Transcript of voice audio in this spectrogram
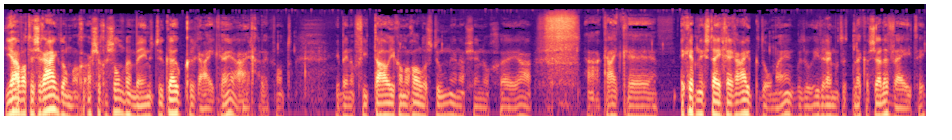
Ja, wat is rijkdom? Als je gezond bent ben je natuurlijk ook rijk hè, eigenlijk. Want je bent nog vitaal, je kan nog alles doen. En als je nog, uh, ja, kijk, uh, ik heb niks tegen rijkdom. Hè. Ik bedoel, iedereen moet het lekker zelf weten.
